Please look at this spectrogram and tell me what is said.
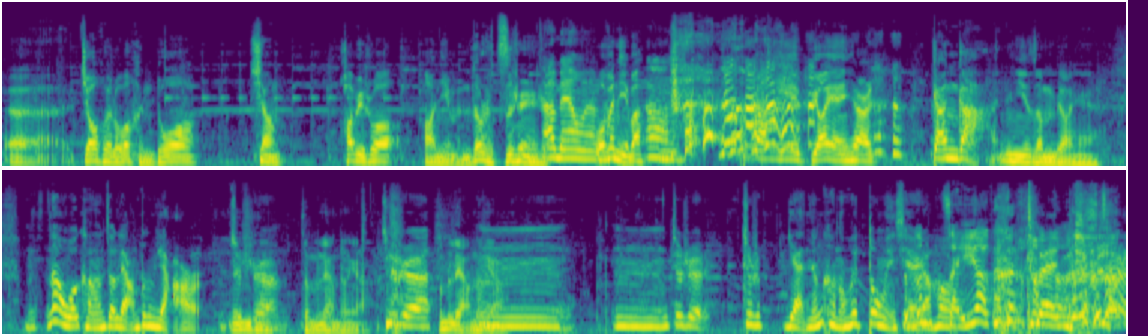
呃，教会了我很多，像，好比说，哦，你们都是资深人士，啊，没有没有，我问你吧，嗯，让你表演一下尴尬，你怎么表现？那我可能就两瞪眼儿，就是怎么两瞪眼儿？就是怎么两瞪眼儿？嗯嗯，就是就是眼睛可能会动一些，然后贼 呀、对，你有点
